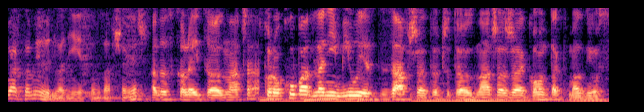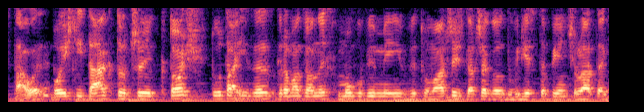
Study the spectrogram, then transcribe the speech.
bardzo miły dla niej jestem zawsze, wiesz? A to z kolei co oznacza? Skoro Kuba dla niej miły jest zawsze, to czy to oznacza, że kontakt ma z nią stały? Bo jeśli tak, to czy ktoś tutaj ze zgromadzonych mógłby mi wytłumaczyć, dlaczego 25-latek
